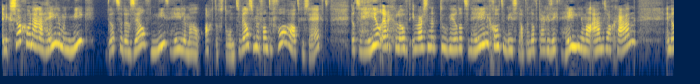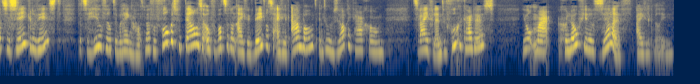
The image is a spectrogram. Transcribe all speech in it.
En ik zag gewoon aan haar hele mimiek dat ze er zelf niet helemaal achter stond. Terwijl ze me van tevoren had gezegd dat ze heel erg geloofde in waar ze naartoe wil. Dat ze een hele grote missie had en dat ik haar gezicht helemaal aan zou gaan. En dat ze zeker wist dat ze heel veel te brengen had. Maar vervolgens vertelde ze over wat ze dan eigenlijk deed, wat ze eigenlijk aanbood. En toen zag ik haar gewoon twijfelen. En toen vroeg ik haar dus: Joh, maar geloof je er zelf eigenlijk wel in?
